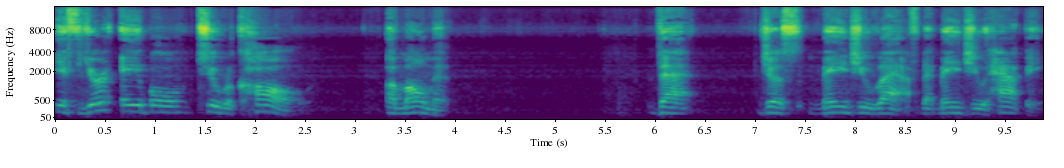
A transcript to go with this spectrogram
If you're able to recall a moment that just made you laugh, that made you happy,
